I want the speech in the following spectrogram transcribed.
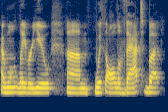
I won't labor you um, with all of that, but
